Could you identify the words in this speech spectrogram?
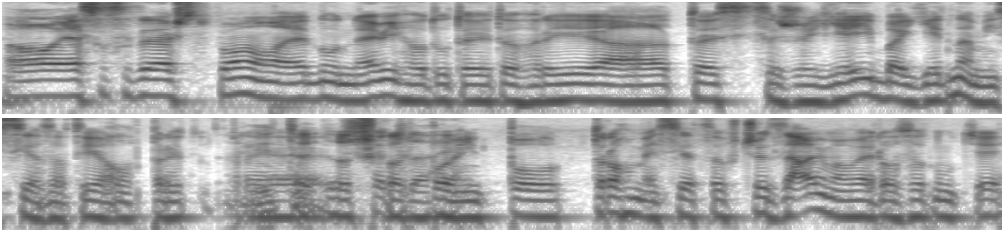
O, ja som si teda ešte spomenul jednu nevýhodu tejto hry a to je síce, že je iba jedna misia zatiaľ pre, pre Je to škoda, Shatterpoint po troch mesiacoch, čo je zaujímavé rozhodnutie.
